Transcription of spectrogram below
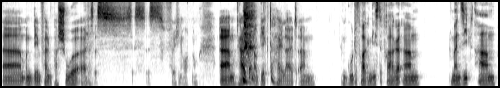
Ähm, und in dem Fall ein paar Schuhe, äh, das ist, ist, ist völlig in Ordnung. Ähm, habe ich ein Objekte-Highlight? Ähm, gute Frage, nächste Frage. Ähm, man sieht am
